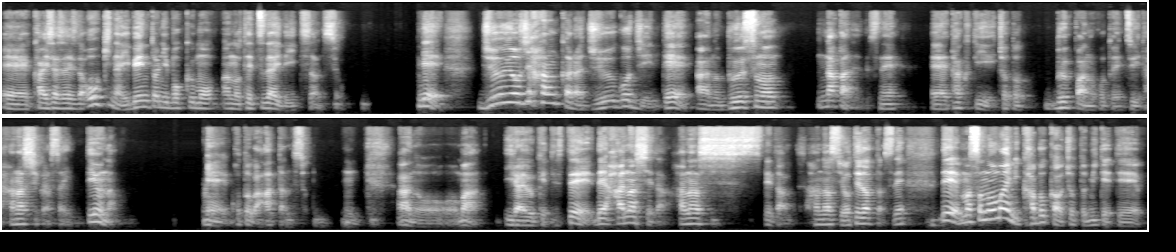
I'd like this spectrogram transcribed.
えー、開催された大きなイベントに僕もあの手伝いで行ってたんですよ。で、14時半から15時で、あの、ブースの中でですね、えー、タクティ、ちょっと物販のことについて話してくださいっていうような、えー、ことがあったんですよ。うん。あのー、まあ、依頼を受けてて、で、話してた、話してた、話す予定だったんですね。で、まあ、その前に株価をちょっと見てて、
